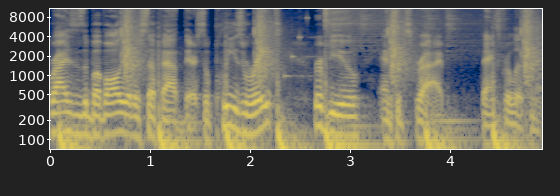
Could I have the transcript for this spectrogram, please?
rises above all the other stuff out there. So please rate, review, and subscribe. Thanks for listening.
